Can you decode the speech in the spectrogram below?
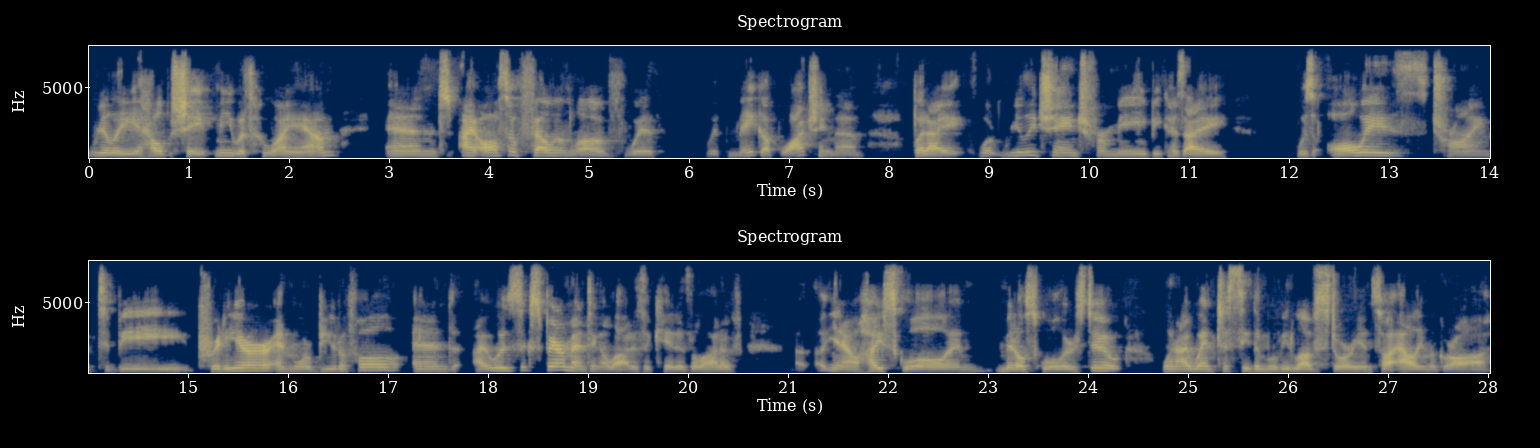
really helped shape me with who I am. And I also fell in love with with makeup watching them. But I what really changed for me because I was always trying to be prettier and more beautiful and I was experimenting a lot as a kid as a lot of uh, you know, high school and middle schoolers do. When I went to see the movie Love Story and saw Ali MacGraw,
